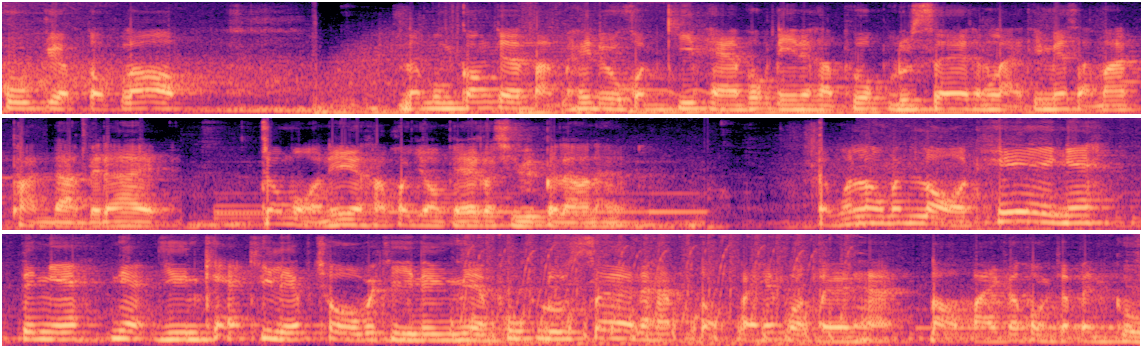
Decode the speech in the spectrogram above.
กูเกือบตกรอบ แล้วมุมกล้องจะตัดมาให้ดูคนขี้แพ้พวกนี้นะครับ พวกลูเซอร์ทั้งหลายที่ไม่สามารถผ่านด่านไปได้ เจ้าหมอนี่ครับเขายอมแพ้กับชีวิตไปแล้วนะฮะแต่ว่าเรามันหล่อเท่ไง เป็นไง เนี่ยยืนแค่ขี้เล็บโชว์ไปทีนึงเนี่ยพวกลูเซอร์นะครับตกไปให้หมดเลยนะฮะ ต่อไปก็คงจะเป็นกู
